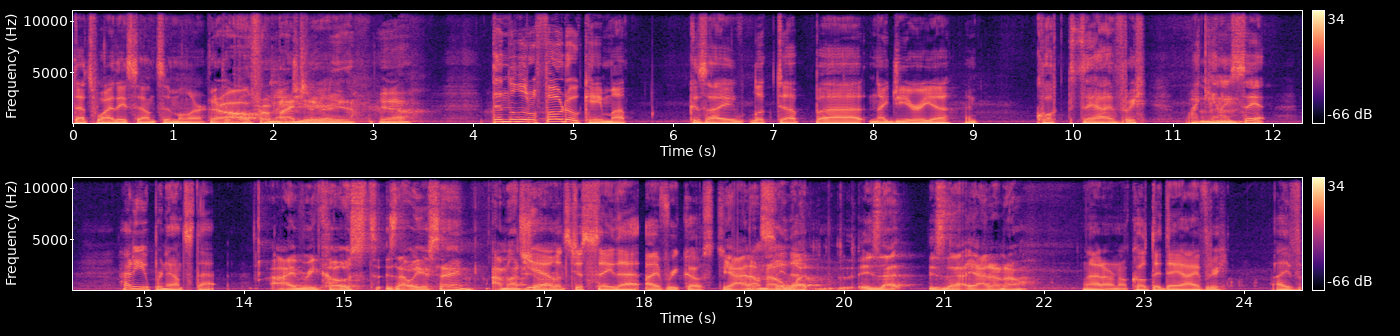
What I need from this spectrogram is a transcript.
that's why they sound similar. They're, all both from Nigeria. Yeah. then the little photo came up because I looked up uh, Nigeria and Cote d'Ivoire. Why can't Mm-hmm. I say it? How do you pronounce that? Ivory Coast. Is that what you're saying? I'm not sure. Yeah, let's just say that Ivory Coast. Yeah, I don't Let's know that. what is that. Is that? Yeah, I don't know. I don't know. Cote d'Ivoire. I've,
